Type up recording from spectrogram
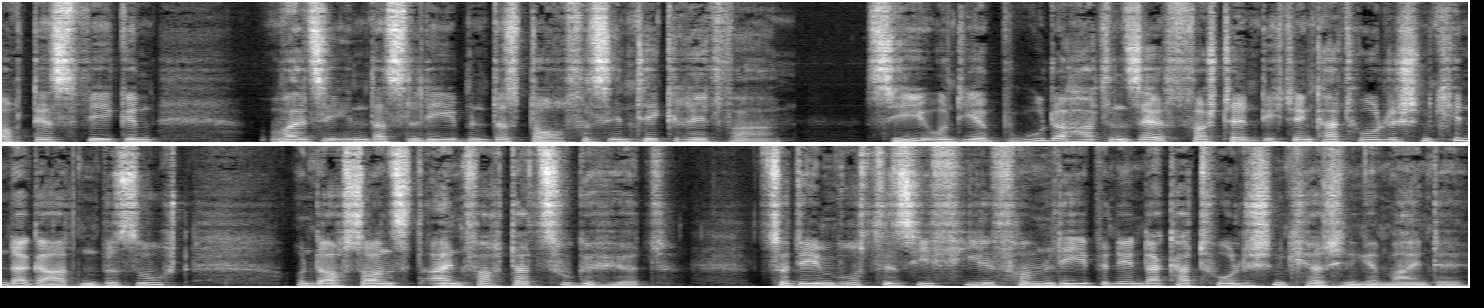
auch deswegen, weil sie in das Leben des Dorfes integriert war. Sie und ihr Bruder hatten selbstverständlich den katholischen Kindergarten besucht und auch sonst einfach dazugehört. Zudem wusste sie viel vom Leben in der katholischen Kirchengemeinde.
